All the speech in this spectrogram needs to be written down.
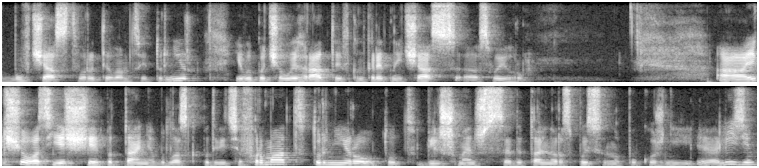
був час створити вам цей турнір, і ви почали грати в конкретний час е, свою гру. А якщо у вас є ще питання, будь ласка, подивіться формат турніру. Тут більш-менш все детально розписано по кожній е, лізі,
